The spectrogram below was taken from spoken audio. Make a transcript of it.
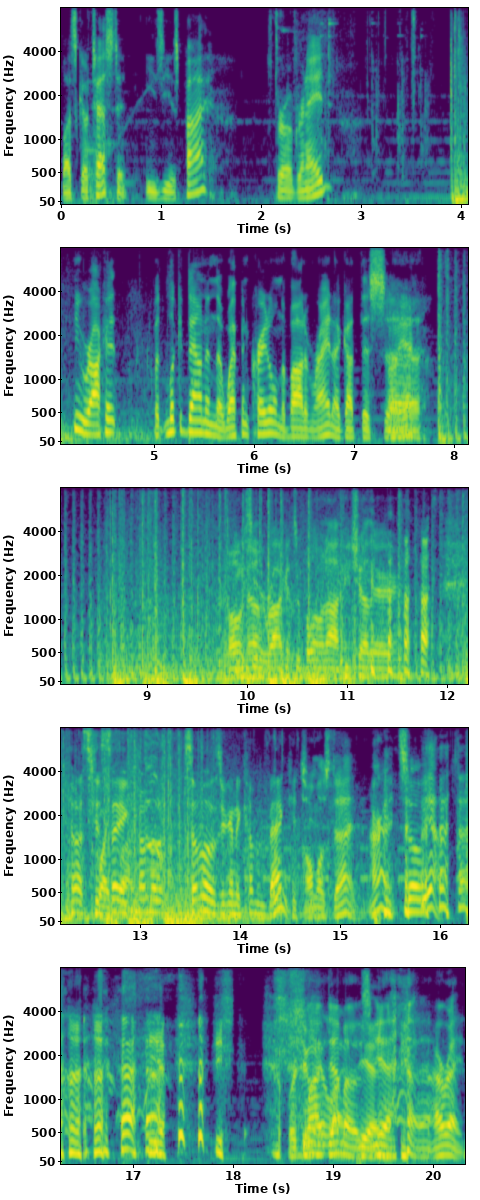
Let's go test it. Easy as pie. Throw a grenade. New rocket. But look it down in the weapon cradle in the bottom right. I got this. Oh, yeah? uh, Oh, you can no. see the rockets are blowing off each other. I was going to quite say, fun. some of, some of those are going to come back at you. Almost died. All right. So yeah, We're doing live demos. Yeah. Yeah. All right.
